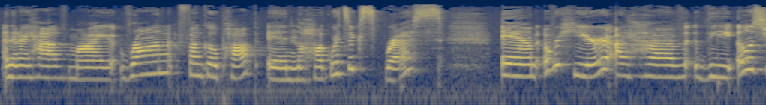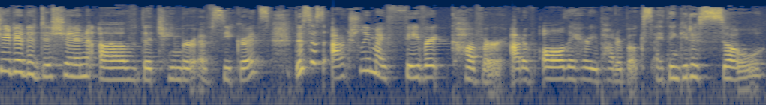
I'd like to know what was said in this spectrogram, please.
And then I have my Ron Funko Pop in the Hogwarts Express. And over here I have the illustrated edition of the Chamber of Secrets. This is actually my favorite cover out of all the Harry Potter books. I think it is so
